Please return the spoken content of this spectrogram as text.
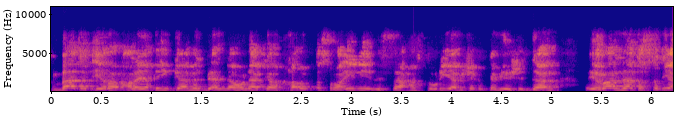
باتت إيران على يقين كامل بأن هناك خرق إسرائيلي للساحة السورية بشكل كبير جدا، إيران لا تستطيع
